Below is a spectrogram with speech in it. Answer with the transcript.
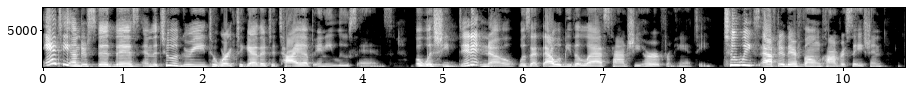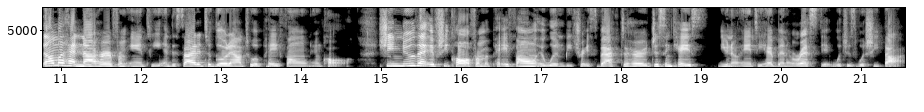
Auntie understood this, and the two agreed to work together to tie up any loose ends. But what she didn't know was that that would be the last time she heard from Auntie. Two weeks after their phone conversation, Thelma had not heard from Auntie and decided to go down to a payphone and call. She knew that if she called from a payphone, it wouldn't be traced back to her, just in case, you know, Auntie had been arrested, which is what she thought.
